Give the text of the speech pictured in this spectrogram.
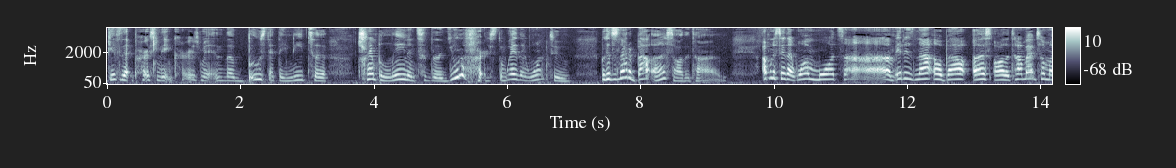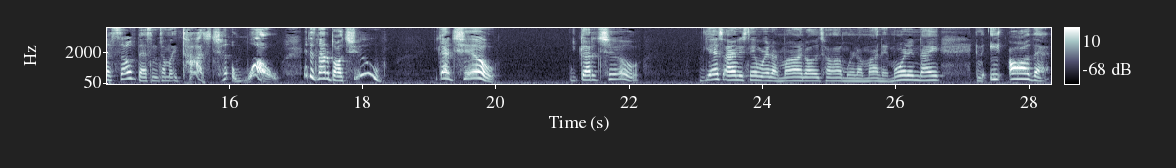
give that person the encouragement and the boost that they need to trampoline into the universe the way they want to. Because it's not about us all the time i'm to say that one more time it is not about us all the time i have to tell myself that sometimes like tosh chill whoa it is not about you you gotta chill you gotta chill. Yes, I understand we're in our mind all the time. We're in our mind at morning, night, and eat all that.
